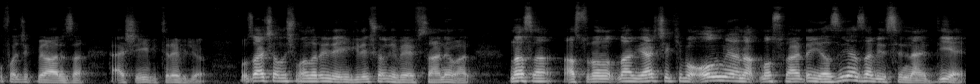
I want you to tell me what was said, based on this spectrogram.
Ufacık bir arıza her şeyi bitirebiliyor. Uzay çalışmaları ile ilgili şöyle bir efsane var. NASA astronotlar yer çekimi olmayan atmosferde yazı yazabilsinler diye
